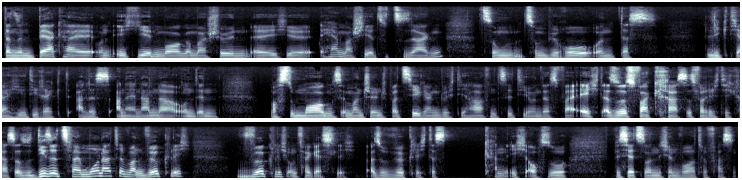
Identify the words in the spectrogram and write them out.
dann sind Berkay und ich jeden Morgen mal schön äh, hier hermarschiert sozusagen zum, zum Büro. Und das liegt ja hier direkt alles aneinander. Und dann machst du morgens immer einen schönen Spaziergang durch die Hafen City. Und das war echt, also das war krass, das war richtig krass. Also diese zwei Monate waren wirklich, wirklich unvergesslich. Also wirklich, das kann ich auch so bis jetzt noch nicht in Worte fassen.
